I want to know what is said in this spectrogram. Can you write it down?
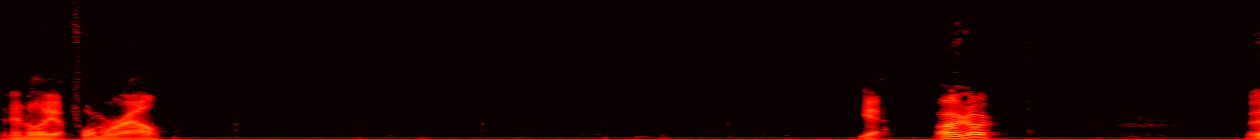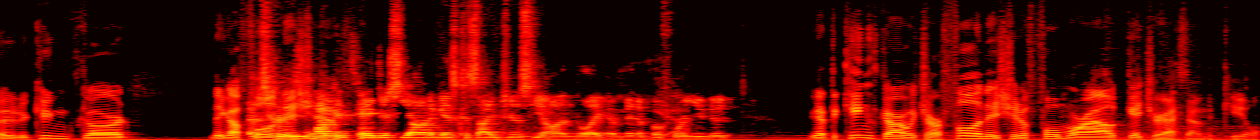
And then oh yeah, for morale. Yeah, R and R. And the King's Guard. They got full That's crazy how initiative. contagious yawning is because I just yawned like a minute before Yeah. you did. We got the King's Guard, which are full initiative, full morale. Get your ass down the keel.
